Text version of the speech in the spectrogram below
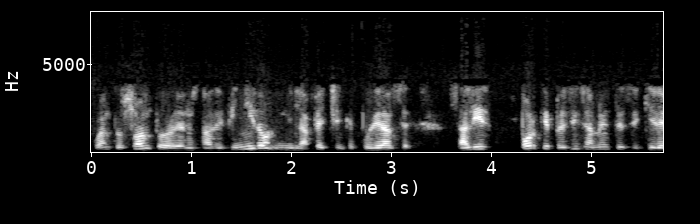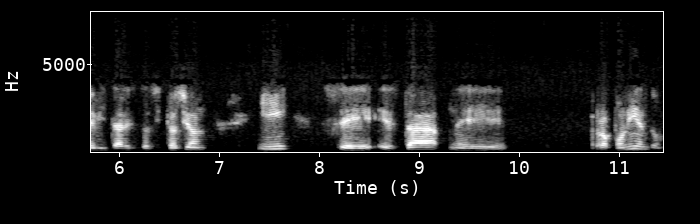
cuántos son, todavía no está definido ni la fecha en que pudieran salir, porque precisamente se quiere evitar esta situación y se está eh, proponiendo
